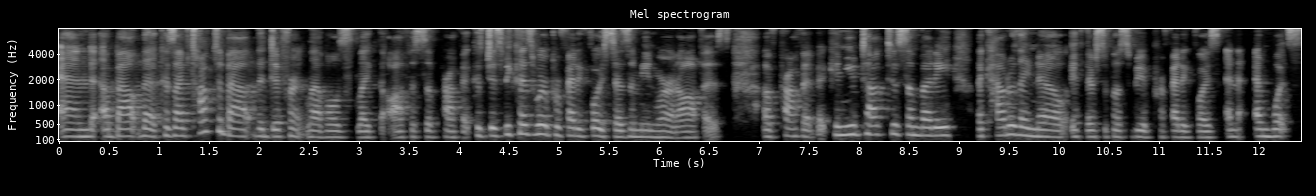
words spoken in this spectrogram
and about the because i've talked about the different levels like the office of prophet because just because we're a prophetic voice doesn't mean we're an office of prophet. But can you talk to somebody like how do they know if they're supposed to be a prophetic voice and and what's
